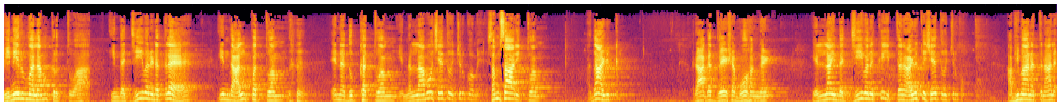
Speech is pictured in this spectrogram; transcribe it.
வினிர்மலம் கிருத்வா. இந்த ஜீவனிடத்துல இந்த அல்பத்துவம் என்ன துக்கத்துவம் என்னெல்லாமோ சேர்த்து வச்சிருக்கோமே. சம்சாரித்துவம். அதுதான் அழுக்கு. ராகத்வேஷ மோகங்கள் எல்லாம் இந்த ஜீவனுக்கு இத்தனை அழுக்கு சேர்த்து வச்சிருக்கோம். அபிமானத்தினால.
